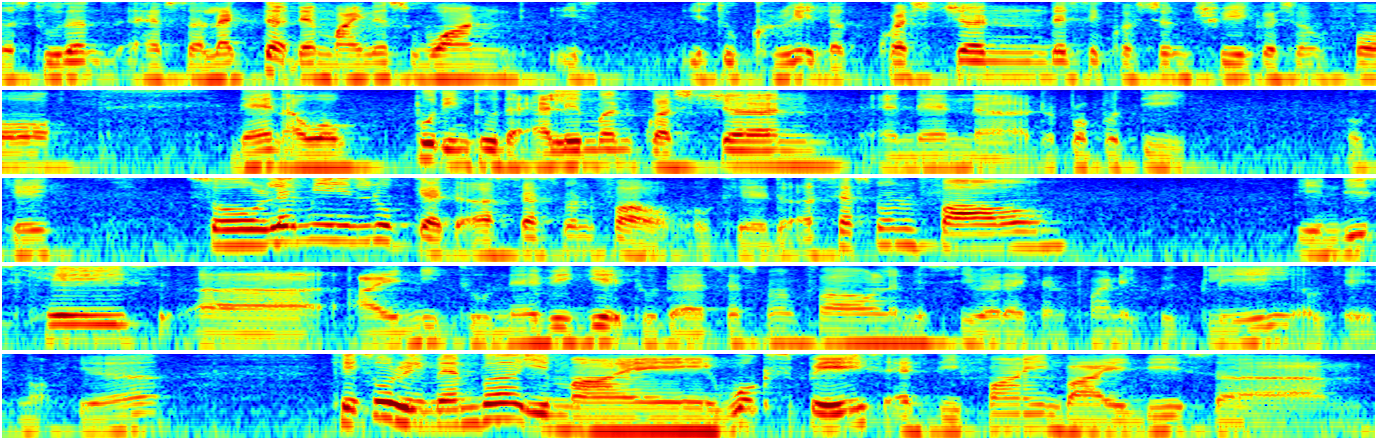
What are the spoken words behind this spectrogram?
the students have selected then minus one is is to create the question let's say question three question four. Then I will put into the element question and then uh, the property. Okay? So let me look at the assessment file. Okay the assessment file in this case uh, I need to navigate to the assessment file. Let me see whether I can find it quickly. Okay it's not here. Okay, so remember in my workspace as defined by this um,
